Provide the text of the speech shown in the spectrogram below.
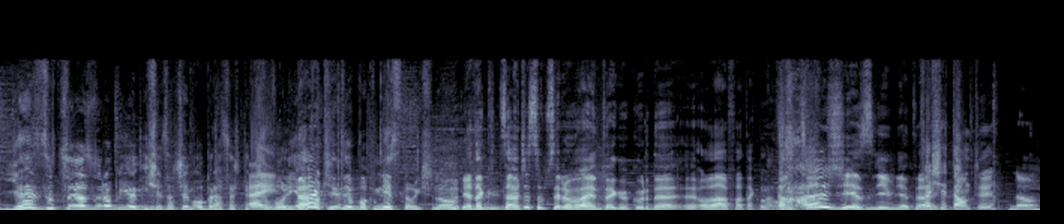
Jezu, co ja zrobiłem? I się zacząłem obracać tak Ej, powoli, a tak. Mati, ty obok mnie stoisz, no. Ja tak cały czas obserwowałem tego kurde e, Olafa, tak no, coś jest z nim nie tak. Weź się taunty. No.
